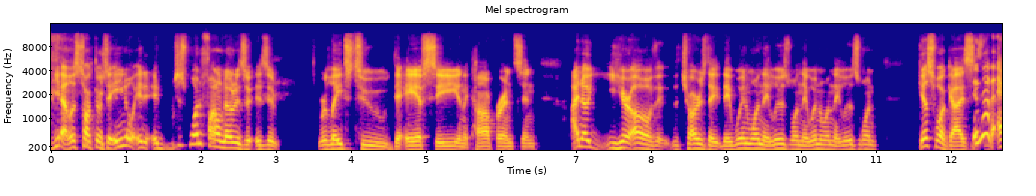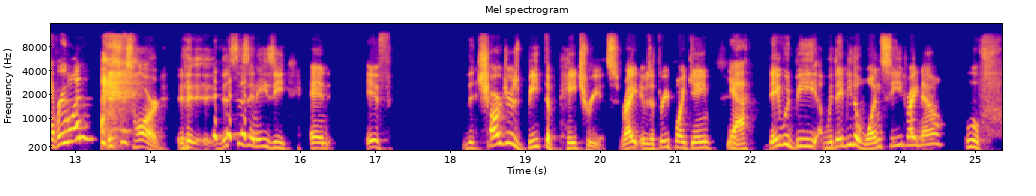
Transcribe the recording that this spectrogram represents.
yeah, let's talk Thursday. You know, it, it, just one final note is is it relates to the AFC and the conference. And I know you hear, oh, the, the Chargers they they win one, they lose one, they win one, they lose one. Guess what, guys? Isn't that everyone? this is hard. this isn't easy. And if the Chargers beat the Patriots, right? It was a three point game. Yeah. They would be, would they be the one seed right now? Oof.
